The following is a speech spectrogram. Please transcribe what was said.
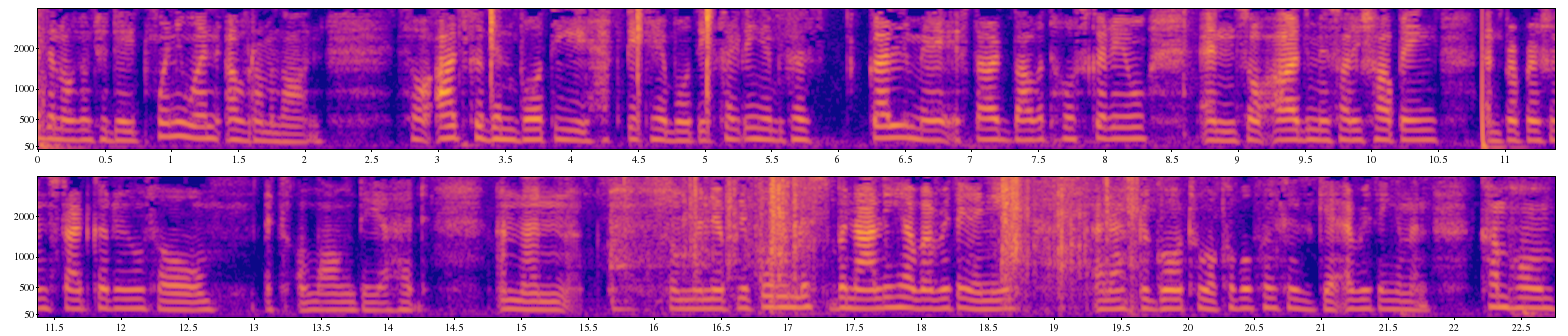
Guys and welcome to day 21 of Ramzan so आज का दिन बहुत ही हेक्टिक है, बहुत ही एक्साइटिंग है बिकॉज़ कल मैं इफ्तार दावत होस्ट कर रही हूँ। एंड सो आज मैं सारी शॉपिंग एंड प्रिपरेशन स्टार्ट कर रही हूँ। So it's a long day ahead and then so मैंने अपनी पूरी लिस्ट बना ली है अब everything I need and I to go to a couple places get everything and then come home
